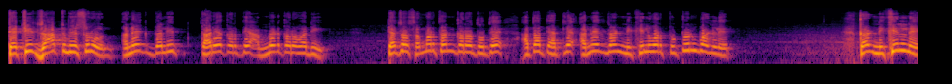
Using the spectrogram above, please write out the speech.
त्याची जात विसरून अनेक दलित कार्यकर्ते आंबेडकरवादी त्याचं समर्थन करत होते. आता त्यातले अनेक जण निखिलवर तुटून पडलेत. कारण निखिलने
